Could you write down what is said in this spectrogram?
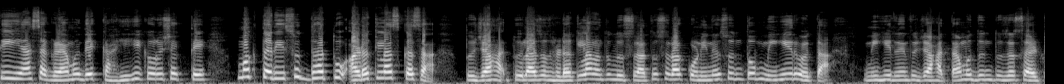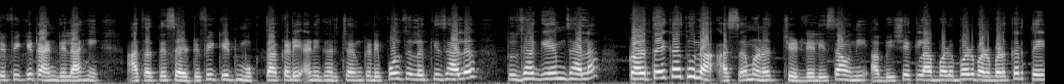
ती या सगळ्यामध्ये काहीही करू शकते. मग तरी सुद्धा तू अडकलास कसा? तुझ्या हा तुला जो धडकला ना तो दुसरा दुसरा कोणी नसून तो मिहीर होता. मिहीरने तुझ्या हातामधून तुझं सर्टिफिकेट आणलेलं आहे. आता ते सर्टिफिकेट मुक्ताकडे आणि घरच्यांकडे पोचलं की झालं? तुझा गेम झाला? कळतंय का तुला? असं म्हणत चिडलेली सावनी अभिषेकला बडबड बडबड करते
